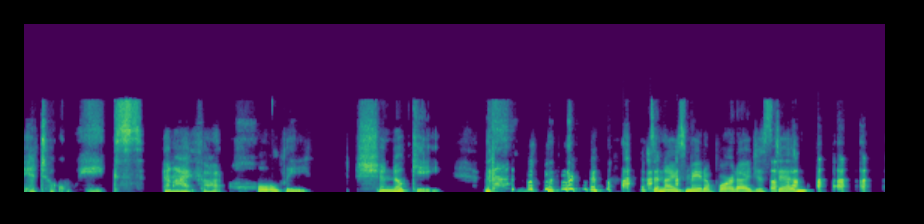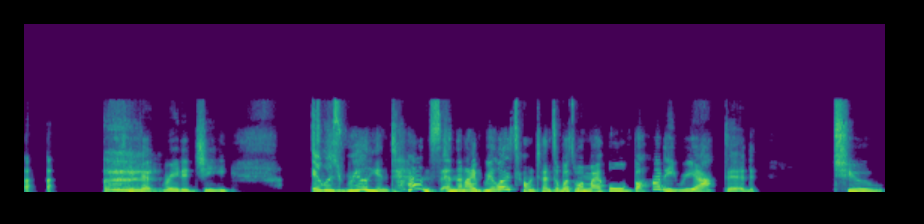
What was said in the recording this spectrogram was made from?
it took weeks. And I thought, holy Chinookie. That's a nice made up word I just did. Keep it rated G. It was really intense. And then I realized how intense it was when my whole body reacted to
